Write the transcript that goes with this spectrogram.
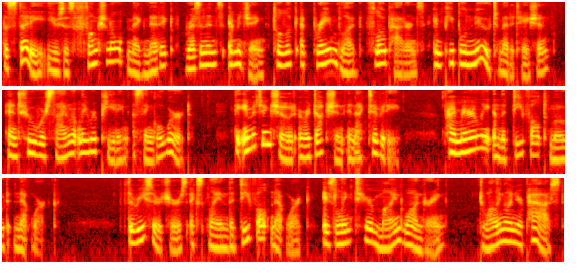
The study uses functional magnetic resonance imaging to look at brain blood flow patterns in people new to meditation and who were silently repeating a single word. The imaging showed a reduction in activity, primarily in the default mode network. The researchers explain the default network is linked to your mind wandering, dwelling on your past,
